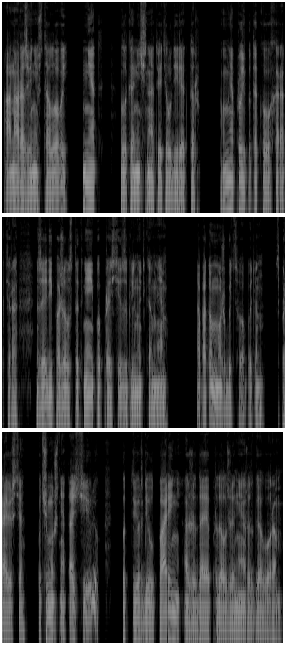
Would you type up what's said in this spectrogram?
«Она разве не в столовой?» «Нет», — лаконично ответил директор. «У меня просьба такого характера. Зайди, пожалуйста, к ней и попроси заглянуть ко мне. А потом, может быть, свободен. Справишься?» «Почему ж нет? Осилю», — подтвердил парень, ожидая продолжения разговора.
